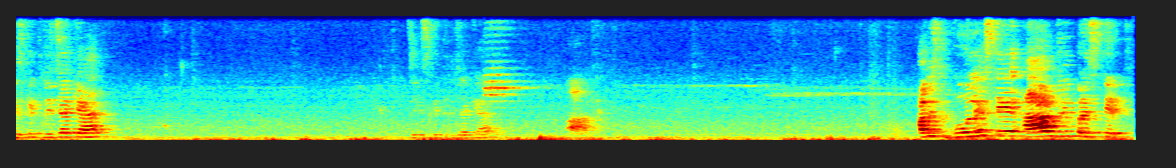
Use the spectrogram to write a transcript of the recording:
इसकी त्रिज्या क्या है? इसकी त्रिज्या क्या है? आर अब इस गोले से आर द्वीप पर स्थित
